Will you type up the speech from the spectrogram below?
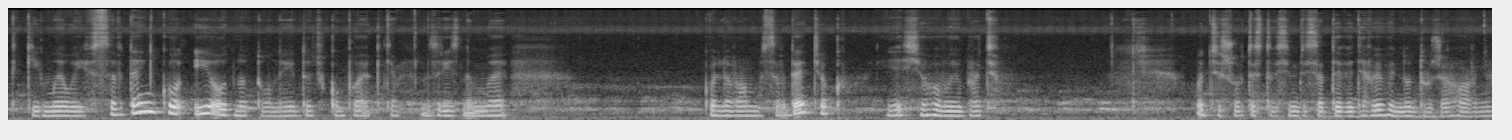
Такий милий серденько і однотонний йдуть в комплекті з різними кольорами сердечок. Є з чого вибрати. Оці шорти 189 гривень, ну дуже гарні.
